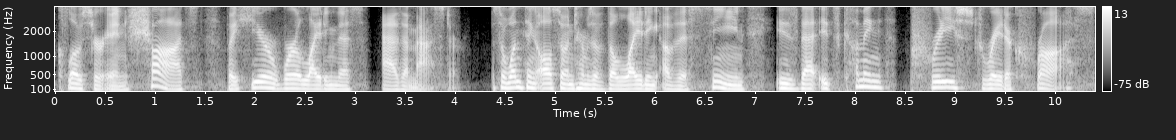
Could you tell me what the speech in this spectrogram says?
closer in shots. But here we're lighting this as a master. So one thing also in terms of the lighting of this scene is that it's coming pretty straight across.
